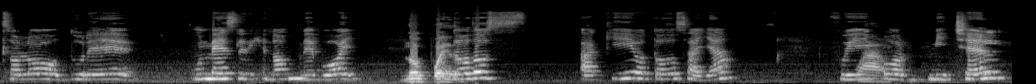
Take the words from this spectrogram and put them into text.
solo duré un mes, le dije, no, me voy. No puedo. Todos aquí o todos allá. Fui por Michelle,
